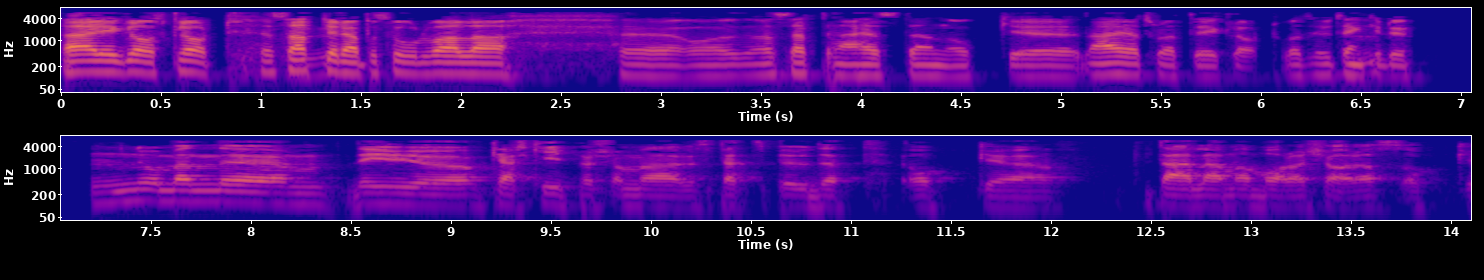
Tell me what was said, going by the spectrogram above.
nej, det är glasklart. Jag satt ju mm. där på Solvalla eh, och har sett den här hästen och eh, nej, jag tror att det är klart. Hur tänker mm. du? Jo men eh, det är ju Cashkeeper som är spetsbudet och där lär man bara köras och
